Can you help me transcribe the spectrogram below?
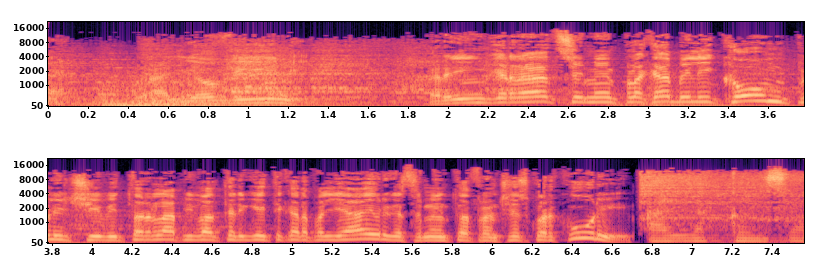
Eh, tra gli ovini. Ringrazio i miei implacabili complici Vittorio Lapi, Valtteri Ghetti, Carapagliaio. Ringraziamento a Francesco Arcuri. Alla console.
